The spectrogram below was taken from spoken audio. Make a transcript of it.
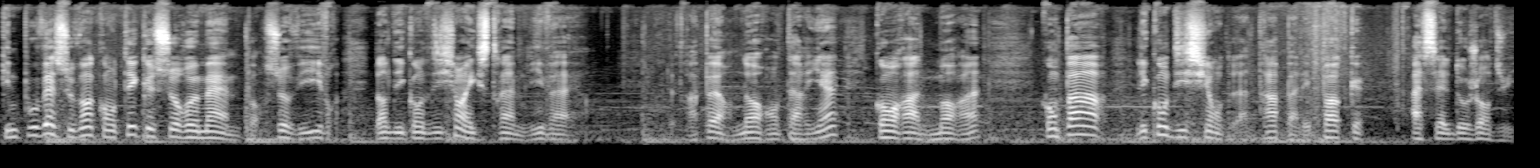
qui ne pouvaient souvent compter que sur eux-mêmes pour survivre dans des conditions extrêmes l'hiver. Le trappeur nord-ontarien, Conrad Morin, compare les conditions de la trappe à l'époque à celles d'aujourd'hui.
